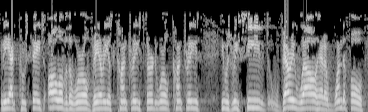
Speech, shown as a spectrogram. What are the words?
And he had crusades all over the world, various countries, third world countries. He was received very well, had a wonderful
